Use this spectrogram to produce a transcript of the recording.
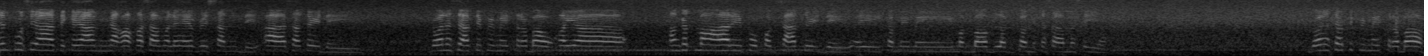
Yan po si ate, kaya aming nakakasama lang every Sunday, ah, Saturday. Gawa na si ate po may trabaho, kaya hanggat maaari po pag Saturday, ay kami may magbablog kami kasama siya. Gawa na si ate po may trabaho.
